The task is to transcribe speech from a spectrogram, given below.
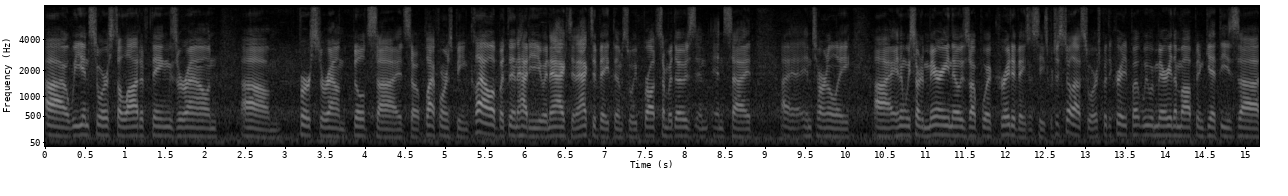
uh, we insourced a lot of things around, um, first around build side, so platforms being cloud, but then how do you enact and activate them, so we brought some of those in, inside uh, internally, uh, and then we started marrying those up with creative agencies, which is still outsourced, but, the creative, but we would marry them up and get these uh,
